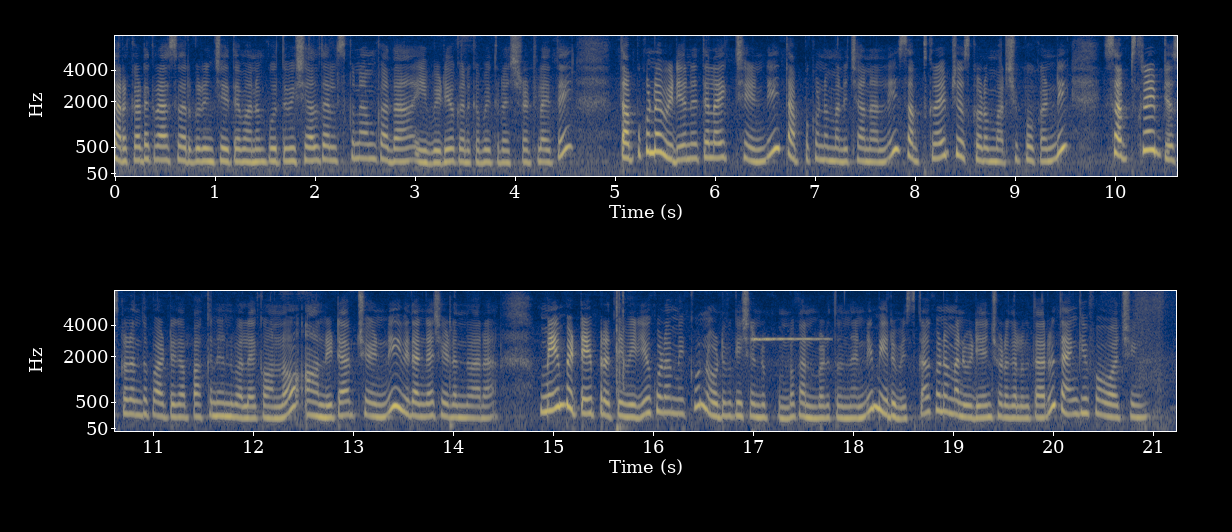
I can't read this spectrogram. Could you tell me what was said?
కర్కాటక రాశి వారి గురించి అయితే మనం పూర్తి విషయాలు తెలుసుకున్నాం కదా. ఈ వీడియో కనుక మీకు నచ్చినట్లయితే తప్పకుండా వీడియోని అయితే లైక్ చేయండి. తప్పకుండా మన ఛానల్ని సబ్స్క్రైబ్ చేసుకోవడం మర్చిపోకండి. సబ్స్క్రైబ్ చేసుకోవడంతో పాటుగా పక్కన వెలైకాన్లో ఆన్లీ ట్యాప్ చేయండి. ఈ విధంగా చేయడం ద్వారా మేము పెట్టే ప్రతి వీడియో కూడా మీకు నోటిఫికేషన్ రూపంలో కనబడుతుందండి. మీరు మిస్ కాకుండా మన వీడియోని చూడగలుగుతారు. Thank you for watching.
